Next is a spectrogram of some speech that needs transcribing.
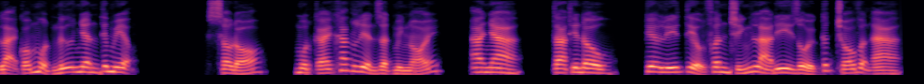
lại có một nữ nhân tiếp miệng. Sau đó, một cái khác liền giật mình nói, a nha, ta thiên đâu, kia Lý Tiểu Phân chính là đi rồi cất chó vận a,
